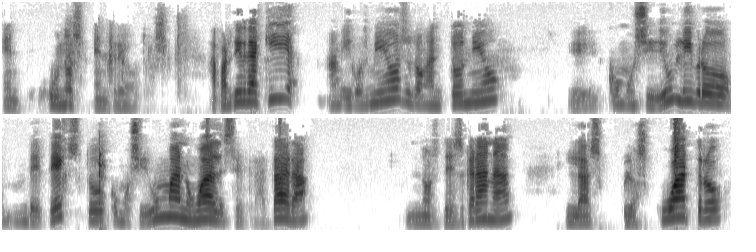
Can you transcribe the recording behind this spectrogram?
en, unos entre otros. A partir de aquí, amigos míos, don Antonio, eh, como si de un libro de texto, como si de un manual se tratara, nos desgrana las, los cuatro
